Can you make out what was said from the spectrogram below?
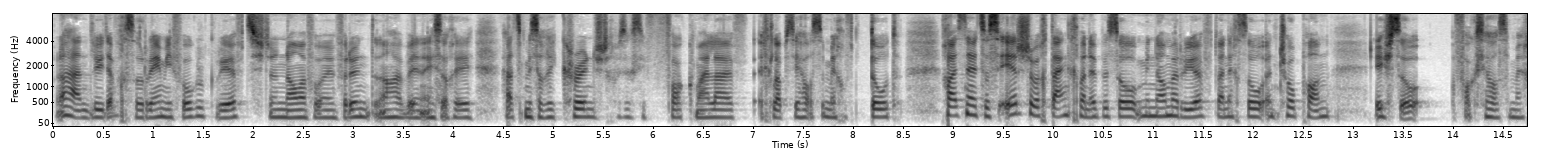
Und dann haben die Leute einfach so Remy Vogel gerufen, das ist der Name von meinem Freund. Und dann bin ich so ein hat es mich so ein cringed. Ich habe gesagt, fuck my life. Ich glaube, sie hassen mich auf den Tod. Ich weiß nicht, so das Erste, was ich denke, wenn jemand so meinen Namen ruft, wenn ich so einen Job habe, ist so, fuck, sie hassen mich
